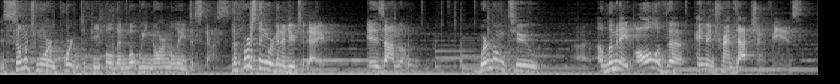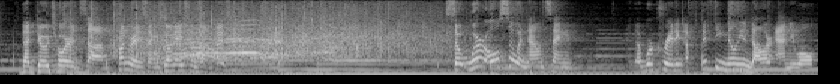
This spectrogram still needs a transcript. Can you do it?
is so much more important to people than what we normally discuss. The first thing we're going to do today is um, we're going to uh, eliminate all of the payment transaction fees that go towards um, fundraising donations on Facebook. So we're also announcing that we're creating a $50 million annual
